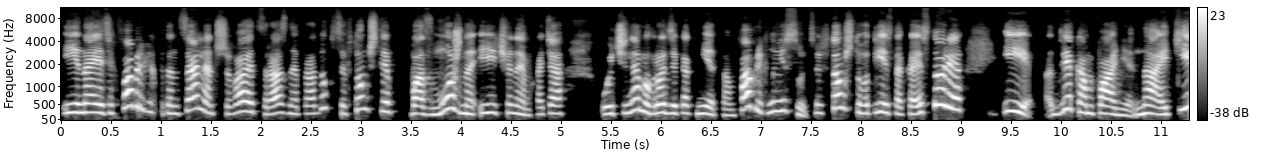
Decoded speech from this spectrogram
и на этих фабриках потенциально отшивается разная продукция, в том числе, возможно, и H&M, хотя у H&M вроде как нет там фабрик, но не суть. Суть в том, что вот есть такая история, и две компании Nike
